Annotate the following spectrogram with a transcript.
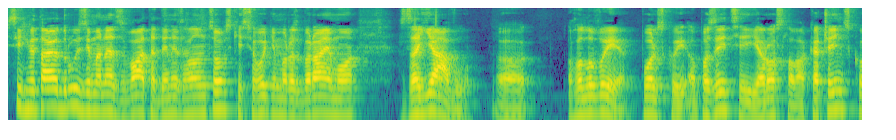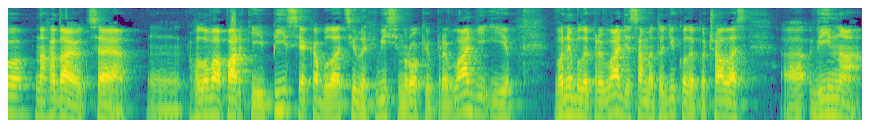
Всіх вітаю, друзі! Мене звати Денис Галанцовський. Сьогодні ми розбираємо заяву е, голови польської опозиції Ярослава Качинського. Нагадаю, це голова партії ПІС, яка була цілих 8 років при владі, і вони були при владі саме тоді, коли почалась е, війна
